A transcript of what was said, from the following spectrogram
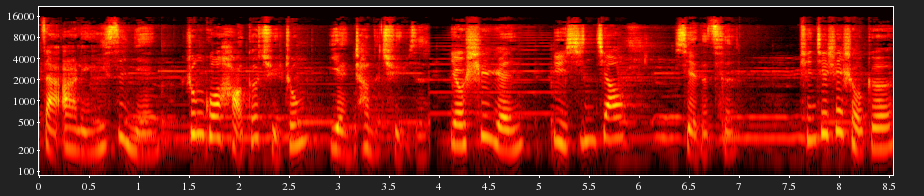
在二零一四年《中国好歌曲》中演唱的曲子，由诗人郁新娇写的词。凭借这首歌，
